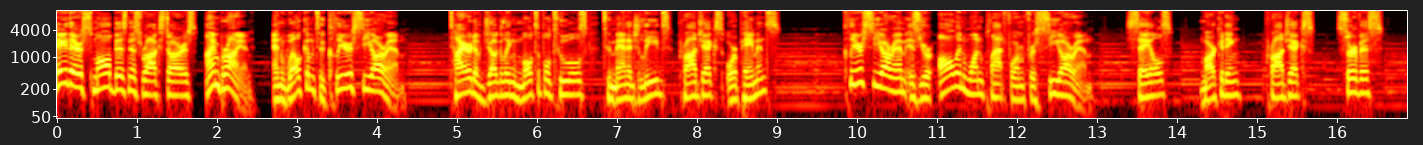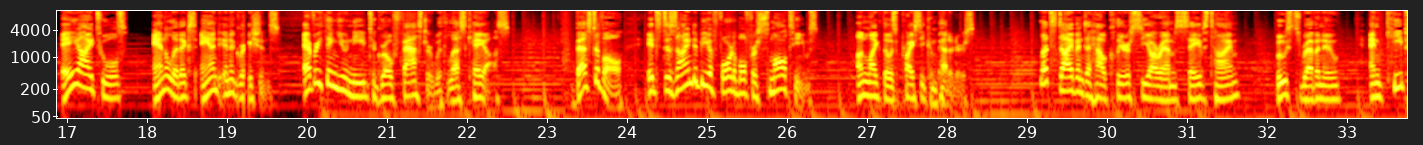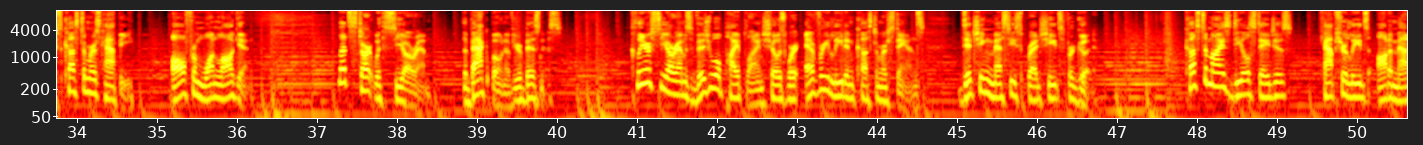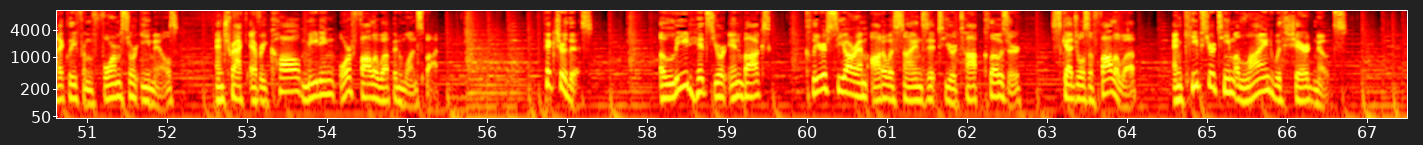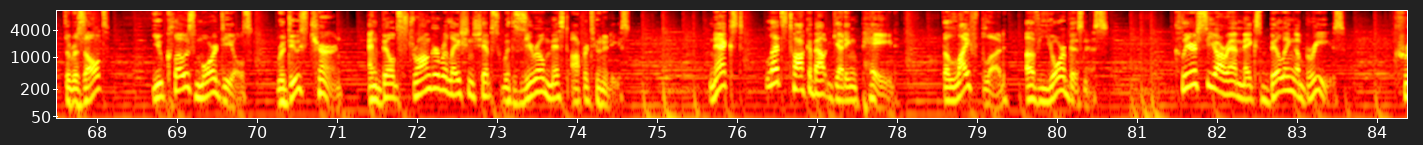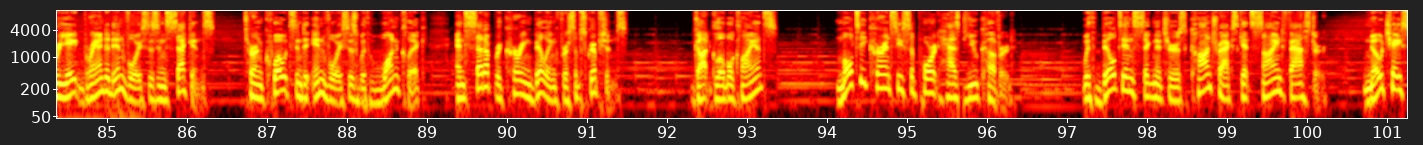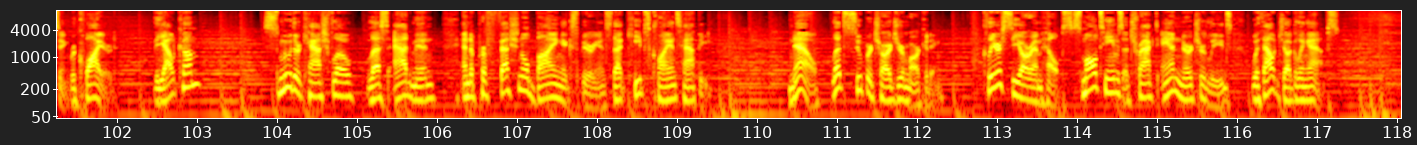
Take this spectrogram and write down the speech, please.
Hey there, small business rock stars. I'm Brian, and welcome to Clear CRM. Tired of juggling multiple tools to manage leads, projects, or payments? Clear CRM is your all-in-one platform for CRM, sales, marketing, projects, service, AI tools, analytics, and integrations. Everything you need to grow faster with less chaos. Best of all, it's designed to be affordable for small teams, unlike those pricey competitors. Let's dive into how Clear CRM saves time, boosts revenue, and keeps customers happy, all from one login. Let's start with CRM, the backbone of your business. Clear CRM's visual pipeline shows where every lead and customer stands, ditching messy spreadsheets for good. Customize deal stages, capture leads automatically from forms or emails, and track every call, meeting, or follow-up in one spot. Picture this. A lead hits your inbox, Clear CRM auto-assigns it to your top closer, schedules a follow-up, and keeps your team aligned with shared notes. The result? You close more deals, reduce churn, and build stronger relationships with zero missed opportunities. Next, let's talk about getting paid, the lifeblood of your business. Clear CRM makes billing a breeze. Create branded invoices in seconds, turn quotes into invoices with one click, and set up recurring billing for subscriptions. Got global clients? Multi-currency support has you covered. With built-in signatures, contracts get signed faster. No chasing required. The outcome? Smoother cash flow, less admin, and a professional buying experience that keeps clients happy. Now, let's supercharge your marketing. Clear CRM helps small teams attract and nurture leads without juggling apps.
